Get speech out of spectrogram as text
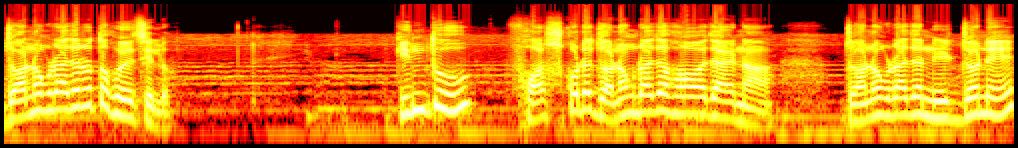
জনক রাজারও তো হয়েছিল। কিন্তু ফস করে জনক রাজা হওয়া যায় না। জনক রাজা নির্জনে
